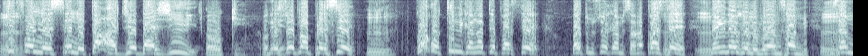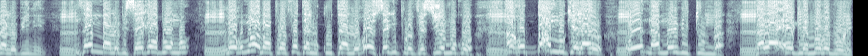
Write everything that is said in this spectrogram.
il faut laisser le temps à dieu d'agir. Ne soyez pas pressé. Mm. Kwa kotindika nga te paster bato mosusu ekamisanga paster ndenge nayoki elobi ya nzambe. Nzambe alobi nini? Nzambe alobisaka bongo? Me komona baprofete ya lokuta loko oseki profesi yo moko. Akobambukela yo oyo namoni bitumba. Tala aigle moko boye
